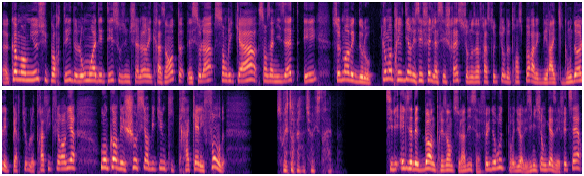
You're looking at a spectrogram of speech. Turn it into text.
Euh, comment mieux supporter de longs mois d'été sous une chaleur écrasante, et cela sans ricard, sans anisette et seulement avec de l'eau? Comment prévenir les effets de la sécheresse sur nos infrastructures de transport avec des rails qui gondolent et perturbent le trafic ferroviaire, ou encore des chaussées en bitume qui craquellent et fondent sous les températures extrêmes? Si Elisabeth Borne présente ce lundi sa feuille de route pour réduire les émissions de gaz à effet de serre,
